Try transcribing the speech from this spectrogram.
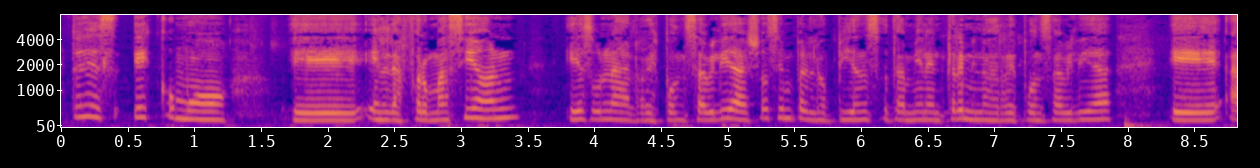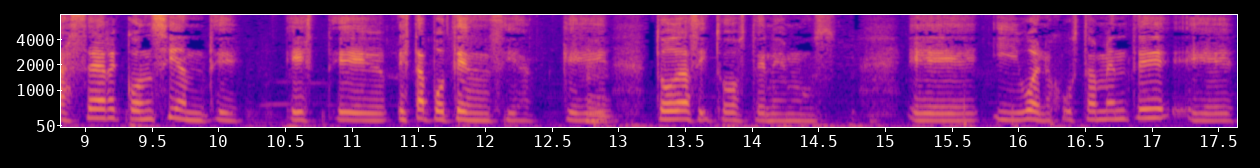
Entonces, es como eh, en la formación es una responsabilidad, yo siempre lo pienso también en términos de responsabilidad, eh, hacer consciente este, esta potencia que todas y todos tenemos. Eh, y bueno, justamente eh,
